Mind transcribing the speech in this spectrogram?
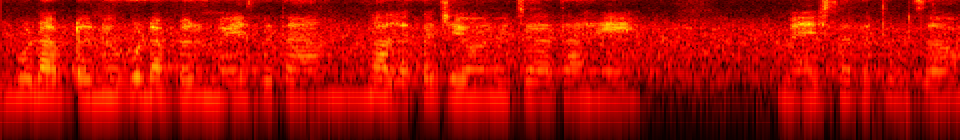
good afternoon good afternoon Mahesh दादा झालं का जेवण विचारत आहे? महेश दादा तुमचं.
